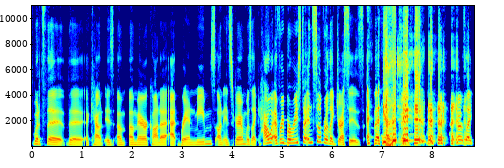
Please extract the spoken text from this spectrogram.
what's the the account is um, americana at brand memes on instagram was like how every barista in silver lake dresses and then had a face. i was like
